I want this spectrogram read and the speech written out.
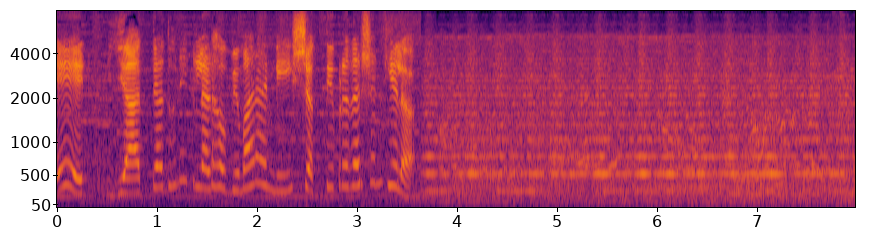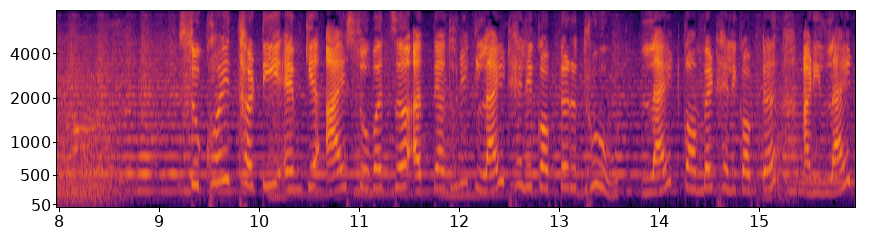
eight या अत्याधुनिक लढाऊ विमानांनी शक्ती प्रदर्शन केलं. Sukhoi thirty M K I सोबतचं अत्याधुनिक light helicopter Dhruv light combat helicopter आणि लाइट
